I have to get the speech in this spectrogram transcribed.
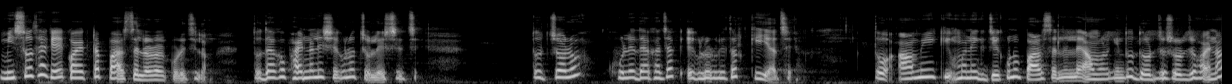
মিশো থেকে কয়েকটা পার্সেল অর্ডার করেছিলাম। তো দেখো ফাইনালি সেগুলো চলে এসেছে। তো চলো খুলে দেখা যাক এগুলোর ভিতর কী আছে। তো আমি কি মানে যে কোনো পার্সেল এলে আমার কিন্তু ধৈর্য সহ্য হয় না।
